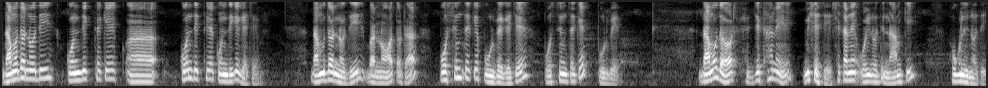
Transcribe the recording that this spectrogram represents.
দামোদর নদী কোন দিক থেকে কোন দিক থেকে কোন দিকে গেছে? দামোদর নদী বা নদ, ওটা পশ্চিম থেকে পূর্বে গেছে, পশ্চিম থেকে পূর্বে। দামোদর যেখানে মিশেছে, সেখানে ওই নদীর নাম কি? হুগলি নদী।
